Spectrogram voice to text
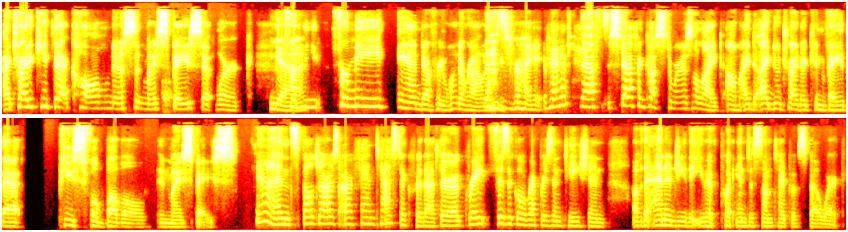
I try to keep that calmness in my space at work. Yeah. for me for me and everyone around me. That's right. Staff staff and customers alike. Um I, I do try to convey that peaceful bubble in my space Yeah, and spell jars are fantastic for that. They're a great physical representation of the energy that you have put into some type of spell work.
